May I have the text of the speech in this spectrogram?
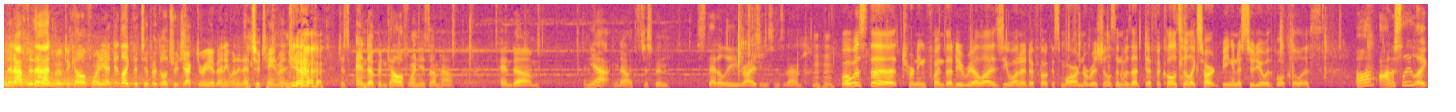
And then after that, moved to California. I did like the typical trajectory of anyone in entertainment. You know? Yeah. Just end up in California somehow. And um, and yeah, you know, it's just been steadily rising since then. hmm What was the turning point that you realized you wanted to focus more on originals? And was that difficult to like start being in a studio with vocalists? Um, honestly, like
